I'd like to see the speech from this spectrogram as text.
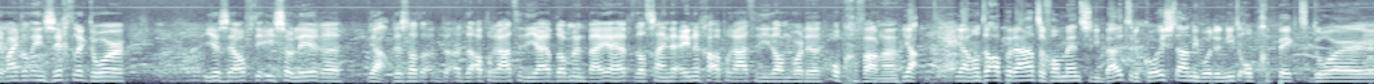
je maakt dat inzichtelijk door jezelf te isoleren. Ja. Dus dat de, de, apparaten die jij op dat moment bij je hebt, dat zijn de enige apparaten die dan worden opgevangen. Ja, ja want de apparaten van mensen die buiten de kooi staan, die worden niet opgepikt door uh,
